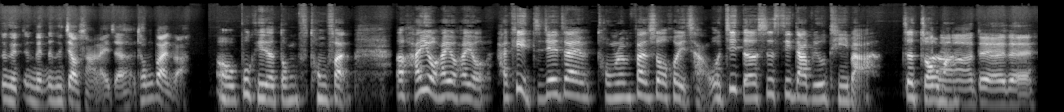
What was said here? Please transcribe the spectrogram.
那个那个那个叫啥来着？通贩吧？哦，Bookie 的通通贩。呃，还有还有还有，还可以直接在同人贩售会场，我记得是 CWT 吧？这周吗？啊，对对对。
